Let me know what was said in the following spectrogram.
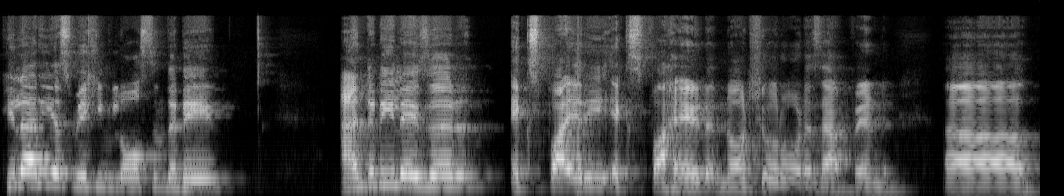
Hilarious making loss in the day. Anthony Laser expiry expired. I'm not sure what has happened. Uh,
